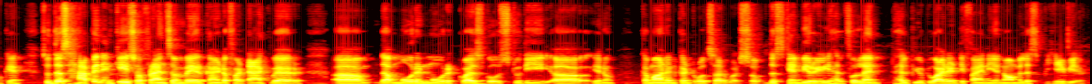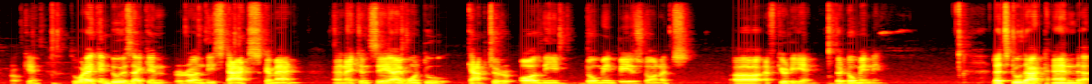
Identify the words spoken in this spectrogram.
Okay? So this happen in case of ransomware kind of attack where um, the more and more requests goes to the uh, you know command and control servers. So this can be really helpful and help you to identify any anomalous behavior okay? So what i can do is i can run the stats command and i can say i want to capture all the domain based on its uh, fqdn the domain name. Let's do that. And uh,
